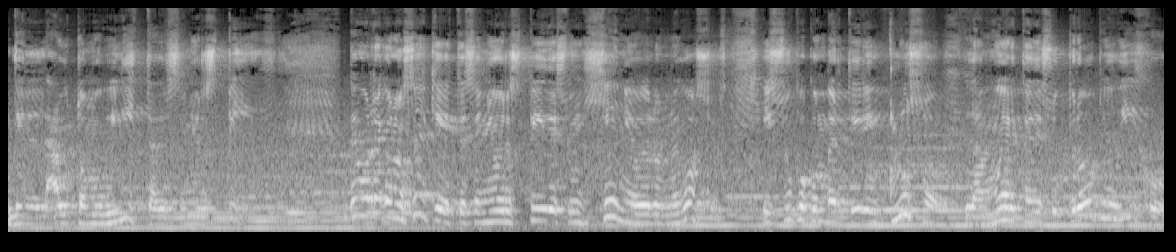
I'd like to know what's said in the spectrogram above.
del automovilista del señor Speed. Debo reconocer que este señor Speed es un genio de los negocios y supo convertir incluso la muerte de su propio hijo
